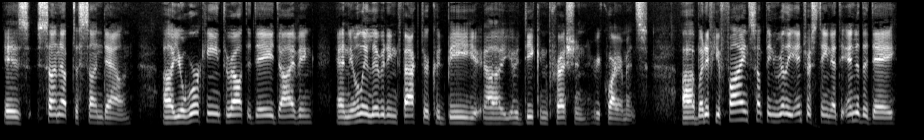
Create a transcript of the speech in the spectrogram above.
is sun up to sundown. Uh, you're working throughout the day diving and the only limiting factor could be uh, your decompression requirements. Uh, but if you find something really interesting at the end of the day,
